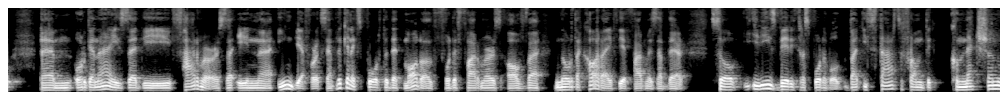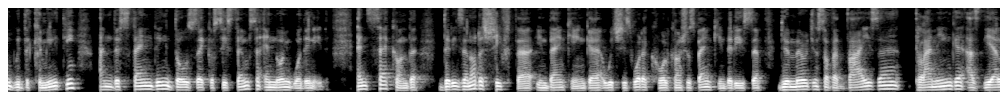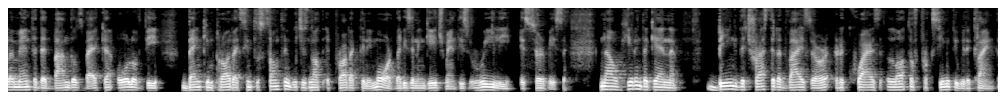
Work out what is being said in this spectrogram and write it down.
um, organize uh, the farmers in uh, India, for example, you can export that model for the farmers of uh, North Dakota if they have farmers up there. So it is very transportable, but it starts from the connection with the community, understanding those ecosystems and knowing what they need. And second, there is another shift uh, in banking, uh, which is what I call conscious banking. There is uh, the emergence of advice planning as the element that bundles back all of the banking products into something which is not a product anymore, but is an engagement, is really a service. Now, here and again, being the trusted advisor requires a lot of proximity with the client.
